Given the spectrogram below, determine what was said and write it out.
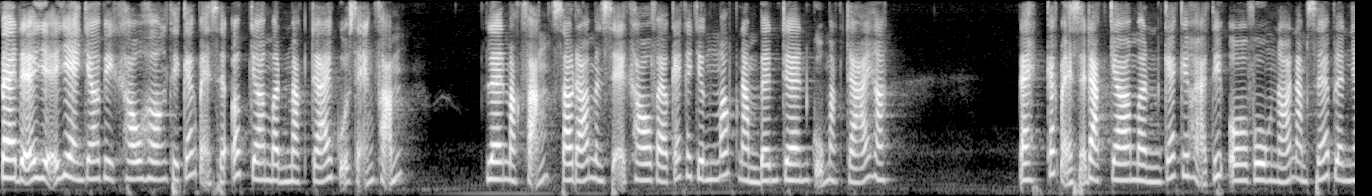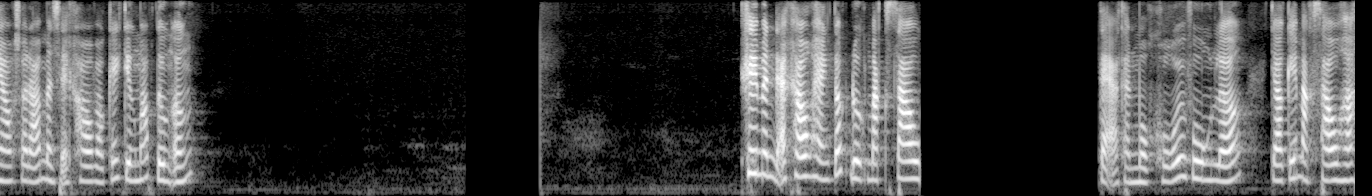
Và để dễ dàng cho việc khâu hơn thì các bạn sẽ ốp cho mình mặt trái của sản phẩm. Lên mặt phẳng, sau đó mình sẽ khâu vào các cái chân móc nằm bên trên của mặt trái ha. Đây, các bạn sẽ đặt cho mình các cái họa tiết ô vuông nó nằm xếp lên nhau, sau đó mình sẽ khâu vào các chân móc tương ứng. Khi mình đã khâu hoàn tất được mặt sau, tạo thành một khối vuông lớn. Cho cái mặt sau ha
